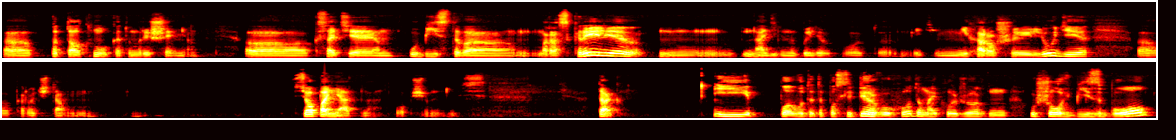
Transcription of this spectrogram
э, подтолкнул к этому решению. Э, кстати, убийство раскрыли, найдены были вот эти нехорошие люди, э, короче, там все понятно, в общем. Так, и по, вот это после первого ухода Майкл Джордан ушел в бейсбол,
